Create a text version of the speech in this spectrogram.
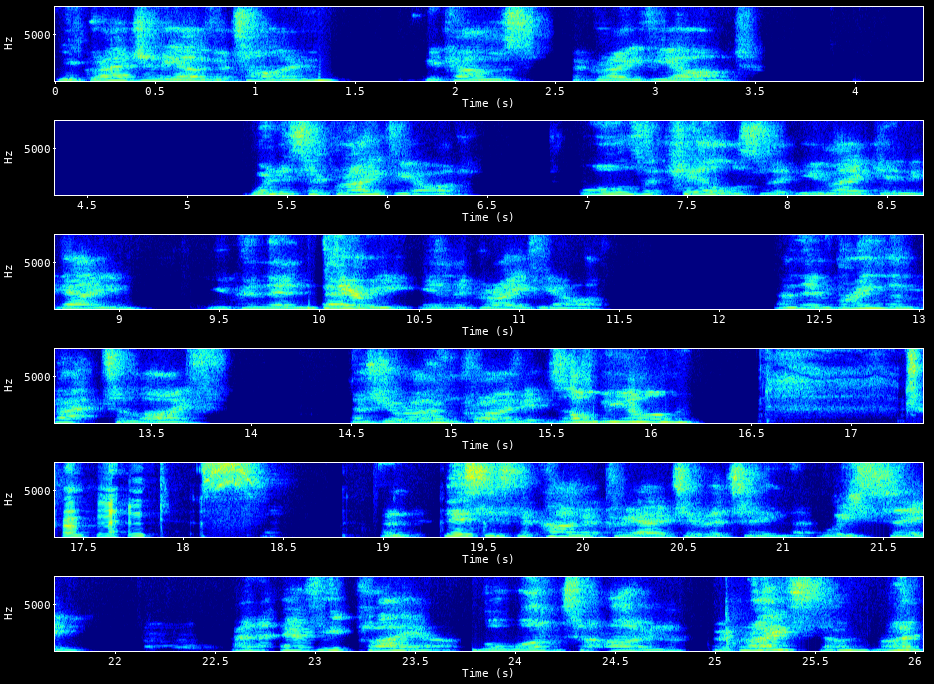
You gradually, over time, becomes a graveyard when it's a graveyard, all the kills that you make in the game, you can then bury in the graveyard and then bring them back to life as your own private zombie army. Tremendous. And this is the kind of creativity that we see. And every player will want to own a gravestone, right?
